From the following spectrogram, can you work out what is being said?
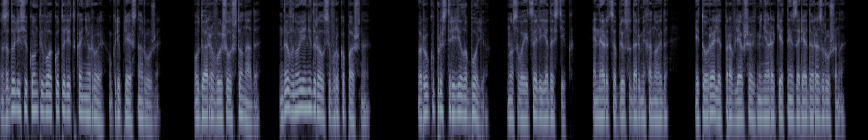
За доли секунд его окутали ткани роя, укрепляя снаружи. Удар вышел что надо. Давно я не дрался в рукопашную. Руку прострелило болью, но своей цели я достиг. Инерция плюс удар механоида, и турель, отправлявшая в меня ракетные заряды, разрушена.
